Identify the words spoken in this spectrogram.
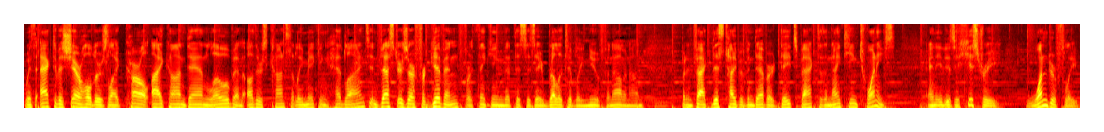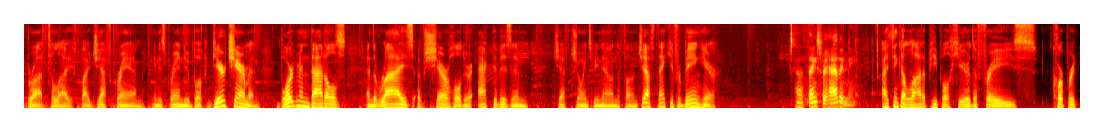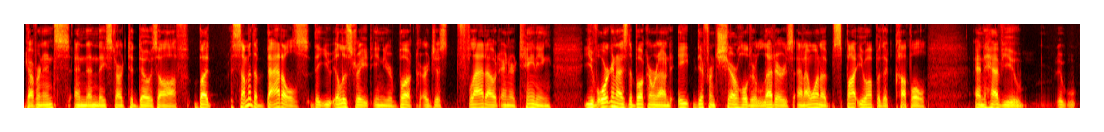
With activist shareholders like Carl Icahn, Dan Loeb, and others constantly making headlines, investors are forgiven for thinking that this is a relatively new phenomenon. But in fact, this type of endeavor dates back to the 1920s, and it is a history wonderfully brought to life by Jeff Gramm in his brand new book, Dear Chairman Boardroom Battles and the Rise of Shareholder Activism. Jeff joins me now on the phone. Jeff, thank you for being here. Oh, thanks for having me. I think a lot of people hear the phrase corporate governance and then they start to doze off. But some of the battles that you illustrate in your book are just flat out entertaining. You've organized the book around eight different shareholder letters, and I want to spot you up with a couple and have you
